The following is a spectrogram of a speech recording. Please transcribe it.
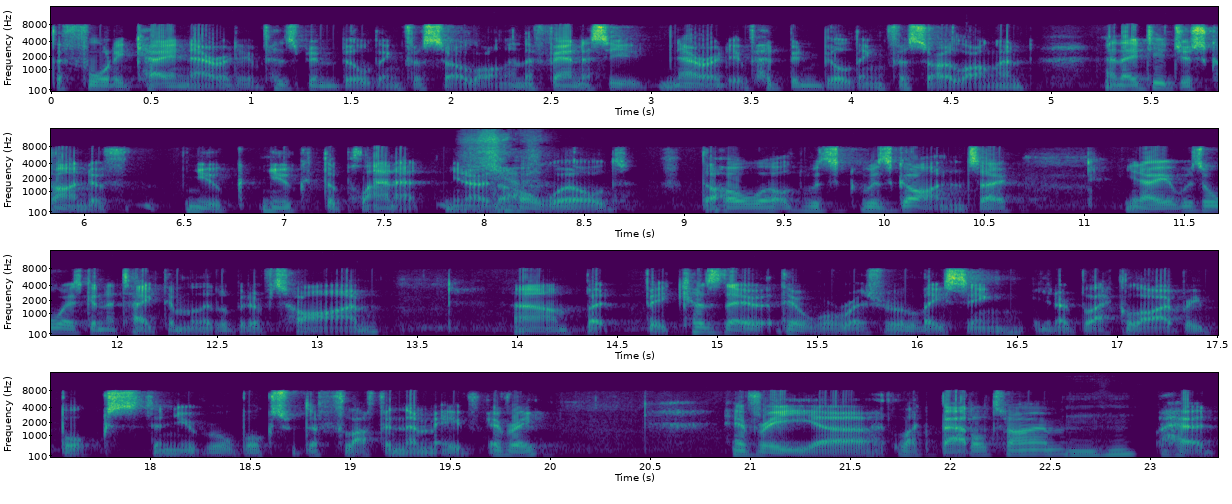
the 40k narrative has been building for so long, and the fantasy narrative had been building for so long, and and they did just kind of nuke nuke the planet. You know, the yeah. whole world, the whole world was was gone. So, you know, it was always going to take them a little bit of time. Um, but because they they were always releasing, you know, Black Library books, the new rule books with the fluff in them every every uh, like battle tome Mm-hmm. had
